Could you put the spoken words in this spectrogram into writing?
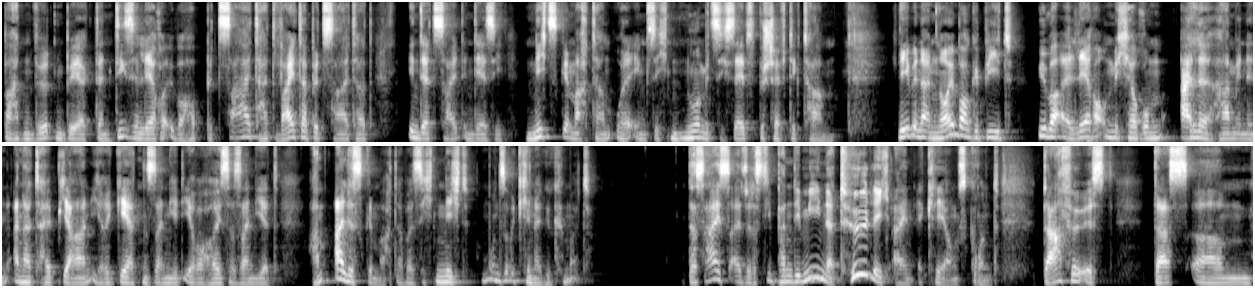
Baden-Württemberg denn diese Lehrer überhaupt bezahlt hat, weiter bezahlt hat in der Zeit, in der sie nichts gemacht haben oder eben sich nur mit sich selbst beschäftigt haben. Ich lebe in einem Neubaugebiet, überall Lehrer um mich herum, alle haben in den anderthalb Jahren ihre Gärten saniert, ihre Häuser saniert, haben alles gemacht, aber sich nicht um unsere Kinder gekümmert. Das heißt also, dass die Pandemie natürlich ein Erklärungsgrund dafür ist, dass ähm,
